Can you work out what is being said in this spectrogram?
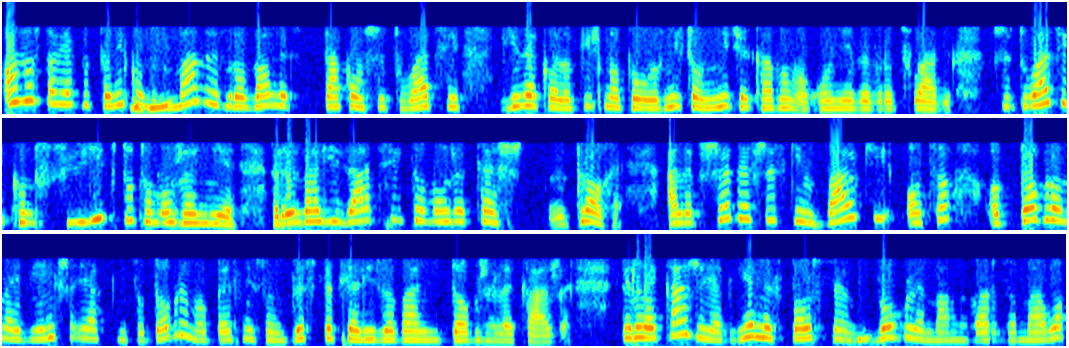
on został jakby poniekąd wmanewrowany w taką sytuację ginekologiczno-położniczą nieciekawą ogólnie we Wrocławiu. W sytuacji konfliktu to może nie, rywalizacji to może też y, trochę, ale przede wszystkim walki o co? O dobro największe, jakim to dobrem obecnie są wyspecjalizowani dobrzy lekarze. Tych lekarzy, jak wiemy, w Polsce w ogóle mamy bardzo mało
